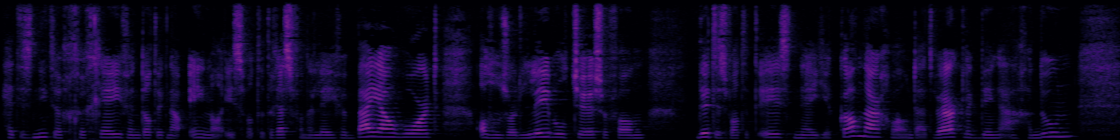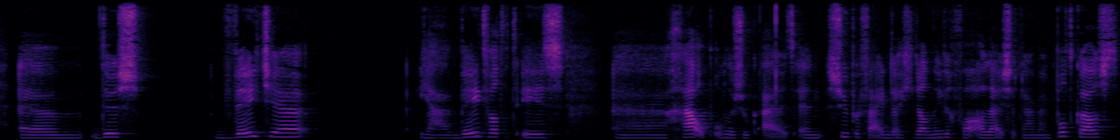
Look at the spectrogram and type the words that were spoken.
Het is niet een gegeven dat dit nou eenmaal is wat het rest van het leven bij jou hoort. Als een soort labeltje, zo van dit is wat het is. Nee, je kan daar gewoon daadwerkelijk dingen aan gaan doen. Um, dus weet je, ja, weet wat het is. Uh, ga op onderzoek uit. En super fijn dat je dan in ieder geval al luistert naar mijn podcast.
